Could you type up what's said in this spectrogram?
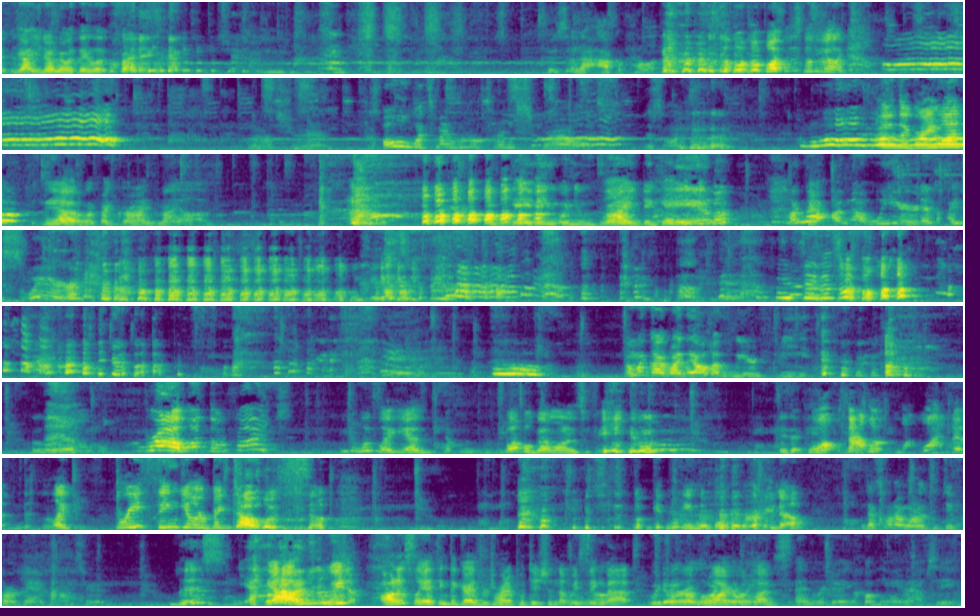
forgot you don't know what they look like. Who's doing that acapella? one that's just going like, "Ah." I'm not sure. Oh, it's my little tiny sprout. This one. Oh, the green one? Oh, Yeah. what if I grind my uh Oh. in gaming when you grind a game? I'm not I'm not weird. I swear. okay. I say this with love. Your laugh oh my god, why they all have weird feet? Oh. Ooh. Bro, what the fudge? He looks like he has bubble gum on his feet. Is it pink? what? That look what? what? The- the- Like three singular big toes. She's fucking being the right now. That's what I wanted to do for our band concert. This? Yeah. Yeah, we Honestly, I think the guys were trying to petition that we sing No. that We're doing for the a Lord choir of the one time. Rings, and we're doing Bohemian Rhapsody.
